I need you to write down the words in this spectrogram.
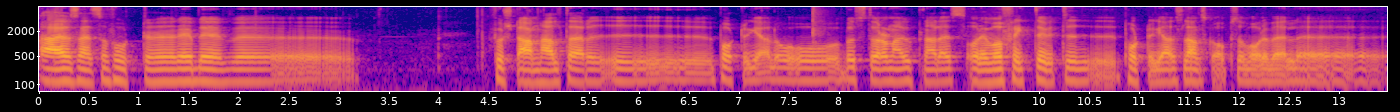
Ja, sen så fort eh, det blev eh, första anhalt där i i Portugal och bussdörrarna öppnades. Och det var fritt ut i Portugals landskap så var det väl eh,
